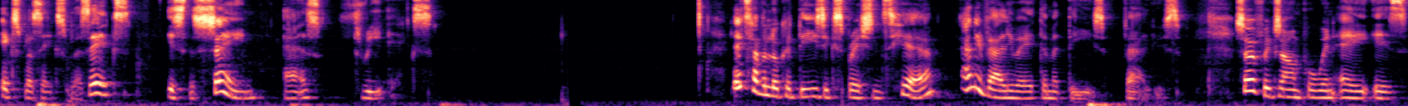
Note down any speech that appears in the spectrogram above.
x plus x plus x is the same as 3x. Let's have a look at these expressions here and evaluate them at these values. So for example, when a is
